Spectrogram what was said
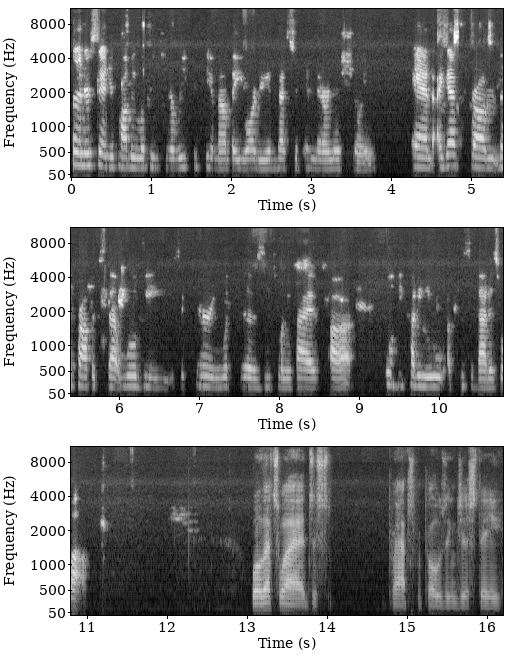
So I understand you're probably looking to recoup the amount that you already invested in there initially. And I guess from the profits that we'll be securing with the Z25, uh, we'll be cutting you a piece of that as well. Well, that's why I just perhaps proposing just a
